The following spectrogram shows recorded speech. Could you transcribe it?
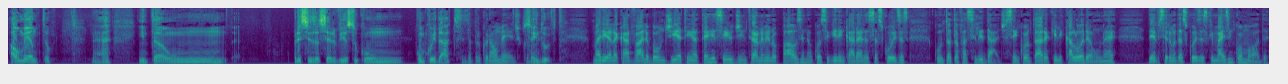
aumentam. Né? Então, precisa ser visto com, com cuidado. Precisa procurar um médico. Sem né? dúvida. Mariana Carvalho, bom dia. Tenho até receio de entrar na menopausa e não conseguir encarar essas coisas com tanta facilidade. Sem contar aquele calorão, né? Deve ser uma das coisas que mais incomoda.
